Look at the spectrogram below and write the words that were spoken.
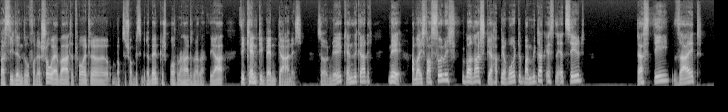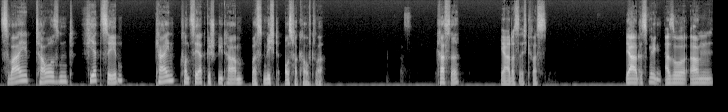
was sie denn so von der Show erwartet heute und ob sie schon ein bisschen mit der Band gesprochen hat und dann sagt sie, ja, sie kennt die Band gar nicht. So, nee, kennen sie gar nicht? Nee, aber ich war völlig überrascht. Der hat mir heute beim Mittagessen erzählt, dass die seit 2014 kein Konzert gespielt haben, was nicht ausverkauft war. Krass, ne? Ja, das ist echt krass. Ja, deswegen, also, ähm,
